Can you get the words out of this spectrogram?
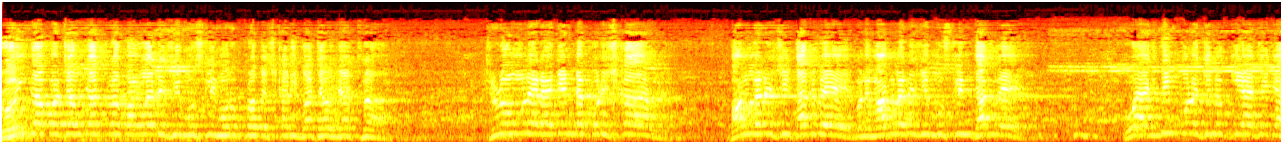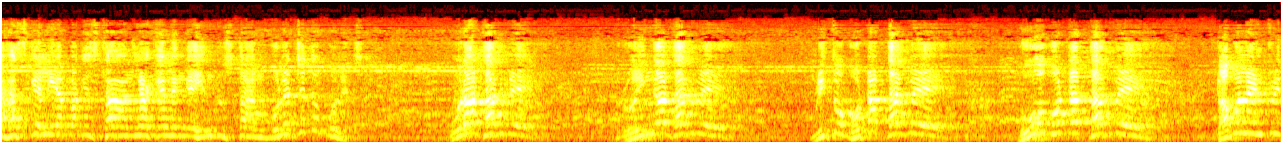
রোহিঙ্গা বাঁচাও যাত্রা, বাংলাদেশি মুসলিম অনুপ্রবেশকারী বাঁচাও যাত্রা। তৃণমূলের এজেন্ডা পরিষ্কার। বাংলাদেশি থাকবে মানে বাংলাদেশি মুসলিম থাকবে। ও একদিন বলেছিল কি আছে যে হাসকে লিয়া পাকিস্তান লড়কে লেঙ্গে হিন্দুস্তান, বলেছে তো বলেছে। ওরা থাকবে, রোহিঙ্গা থাকবে, মৃত ভোটার থাকবে, ভুয়ো ভোটার থাকবে ডাবল এন্ট্রি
